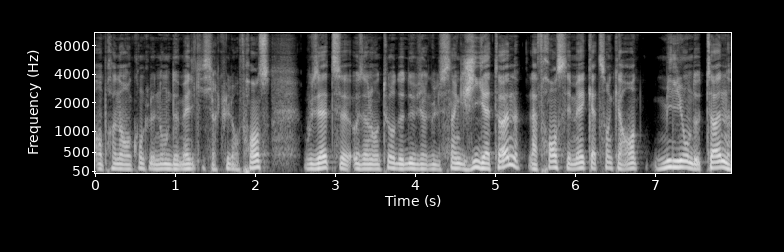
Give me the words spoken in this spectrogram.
en prenant en compte le nombre de mails qui circulent en France, vous êtes aux alentours de 2,5 gigatonnes. La France émet 440 millions de tonnes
